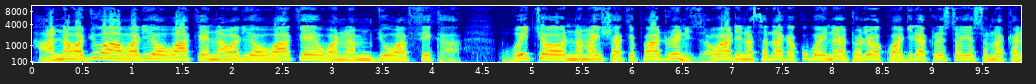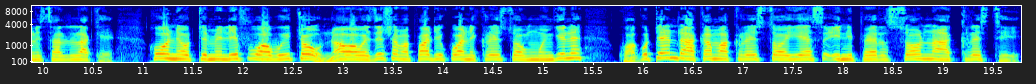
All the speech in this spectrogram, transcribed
Anawajua walio wake na walio wake wanamjua fika. Wito na maisha ya kipadri ni zawadi na sadaka kubwa inayotolewa kwa ajili ya Kristo Yesu na kanisa lake. Huu ni utimilifu wa wito unaowawezesha mapadi kuwa ni Kristo mwingine kwa kutenda kama Kristo Yesu, in persona Christi.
